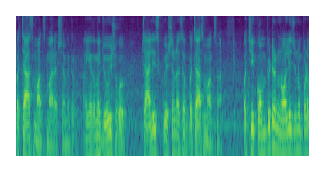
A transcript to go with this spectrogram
પચાસ માર્ક્સમાં રહેશે મિત્રો. અહીંયા તમે જોઈ શકો, ચાલીસ ક્વેશ્ચન હશે પચાસ માર્ક્સમાં પછી કોમ્પ્યુટર નોલેજનું પણ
